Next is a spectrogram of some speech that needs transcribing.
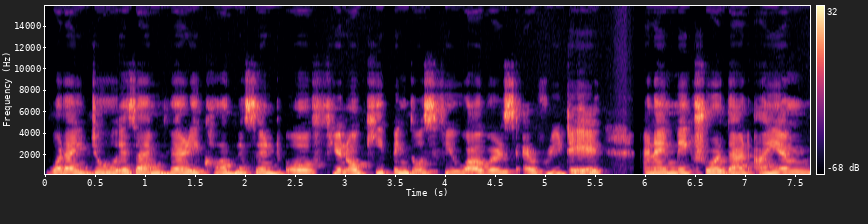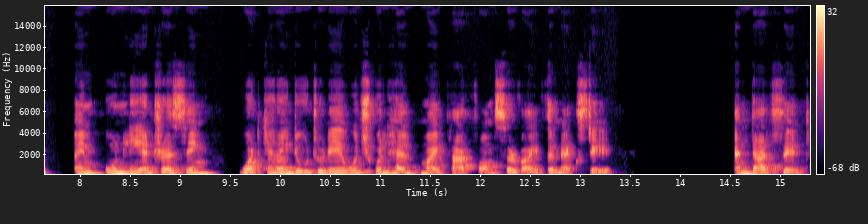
what i do is i'm very cognizant of you know keeping those few hours every day. And i make sure that i am i'm only addressing what can i do today which will help my platform survive the next day. And that's it.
